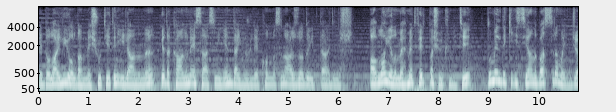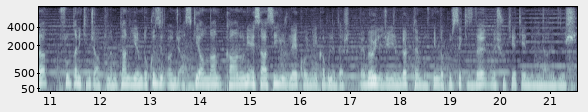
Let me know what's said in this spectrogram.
ve dolaylı yoldan meşrutiyetin ilanını ya da kanuni esasının yeniden yürürlüğe konmasını arzuladığı iddia edilir. Avlonyalı Mehmet Ferit Paşa hükümeti Rumeli'deki isyanı bastıramayınca Sultan II. Abdülhamit Han 29 yıl önce askıya alınan kanuni esası yürürlüğe koymayı kabul eder ve böylece 24 Temmuz 1908'de meşrutiyet yeniden ilan edilir.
